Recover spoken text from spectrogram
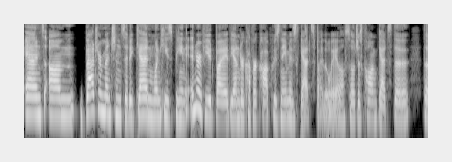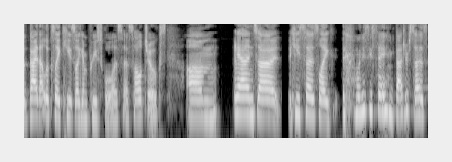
and um Badger mentions it again when he's being interviewed by the undercover cop whose name is Getz, by the way. Also, I'll just call him Getz, the the guy that looks like he's like in preschool as, as Saul jokes. Um and uh, he says, like, what does he say? Badger says,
